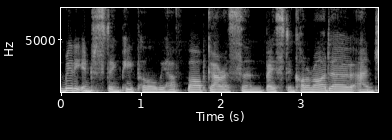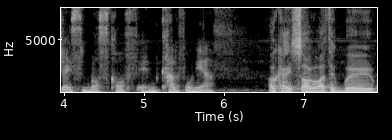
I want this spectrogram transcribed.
really interesting people. We have Barb Garrison, based in Colorado, and Jason Roskoff in California. Okay, so I think we're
